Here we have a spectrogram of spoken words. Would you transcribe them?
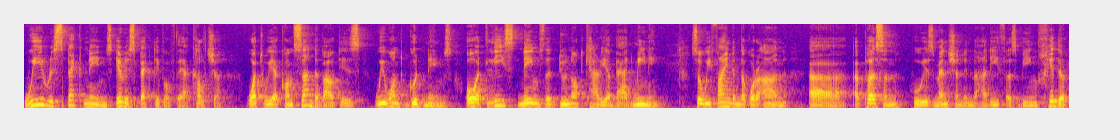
we respect names irrespective of their culture. What we are concerned about is we want good names, or at least names that do not carry a bad meaning. So we find in the Quran uh, a person who is mentioned in the hadith as being Khidr,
